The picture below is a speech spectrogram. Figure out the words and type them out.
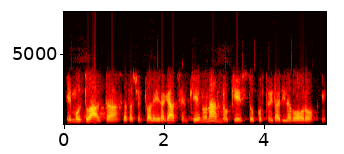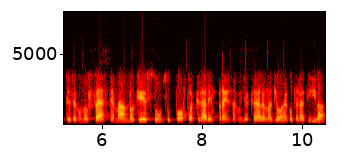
È molto alta la percentuale di ragazzi che non hanno chiesto opportunità di lavoro intese come offerte, ma hanno chiesto un supporto a creare impresa, quindi a creare una giovane cooperativa,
